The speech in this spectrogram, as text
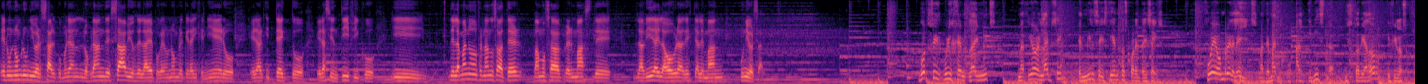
era un hombre universal, como eran los grandes sabios de la época, era un hombre que era ingeniero, era arquitecto, era científico y de la mano de don Fernando Sabater vamos a ver más de la vida y la obra de este alemán universal. Gottfried Wilhelm Leibniz nació en Leipzig en 1646. Fue hombre de leyes, matemático, alquimista, historiador y filósofo.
